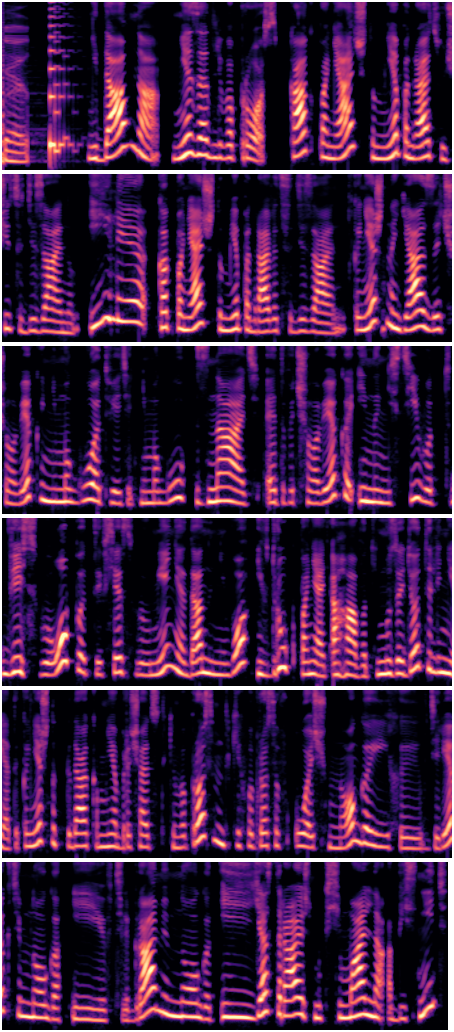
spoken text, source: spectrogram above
Go. Недавно мне задали вопрос, как понять, что мне понравится учиться дизайну, или как понять, что мне понравится дизайн. Конечно, я за человека не могу ответить, не могу знать этого человека и нанести вот весь свой опыт и все свои умения да, на него, и вдруг понять, ага, вот ему зайдет или нет. И, конечно, когда ко мне обращаются с таким вопросом, таких вопросов очень много, их и в Директе много, и в Телеграме много, и я стараюсь максимально объяснить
